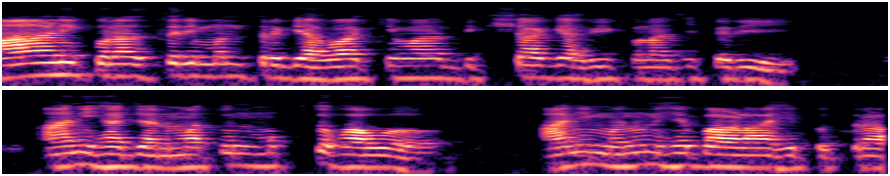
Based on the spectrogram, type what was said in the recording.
आणि कोणाचा तरी मंत्र घ्यावा किंवा दीक्षा घ्यावी कोणाची तरी. आणि ह्या जन्मातून मुक्त व्हावं. आणि म्हणून हे बाळा हे पुत्रा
